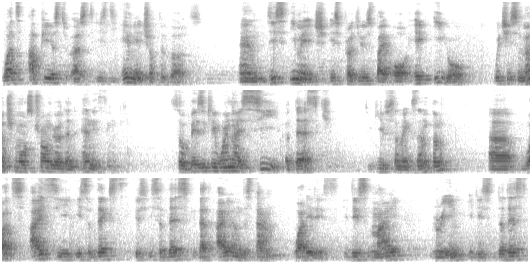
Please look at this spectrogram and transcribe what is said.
What appears to us is the image of the world. And this image is produced by our ego, which is much more stronger than anything. So basically, when I see a desk, to give some example, uh, what I see is a desk is, is a desk that I understand what it is. It is my green. It is the desk.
